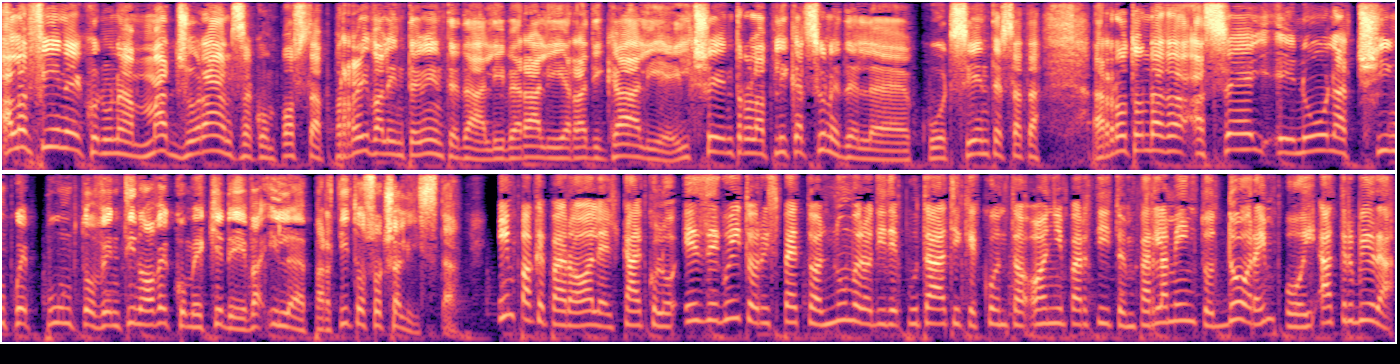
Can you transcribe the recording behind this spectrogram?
Alla fine, con una maggioranza composta prevalentemente da liberali radicali e il centro, l'applicazione del quoziente è stata arrotondata a 6 e non a 5.29 come chiedeva il Partito Socialista. In poche parole, il calcolo eseguito rispetto al numero di deputati che conta ogni partito in Parlamento d'ora in poi attribuirà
